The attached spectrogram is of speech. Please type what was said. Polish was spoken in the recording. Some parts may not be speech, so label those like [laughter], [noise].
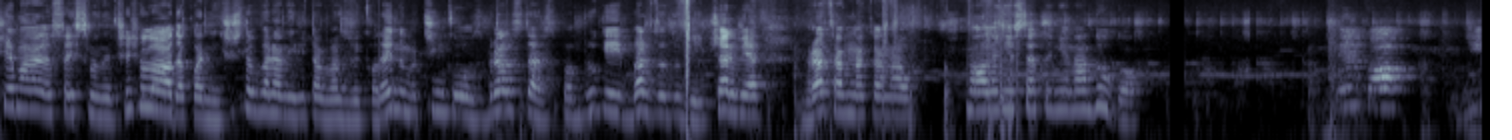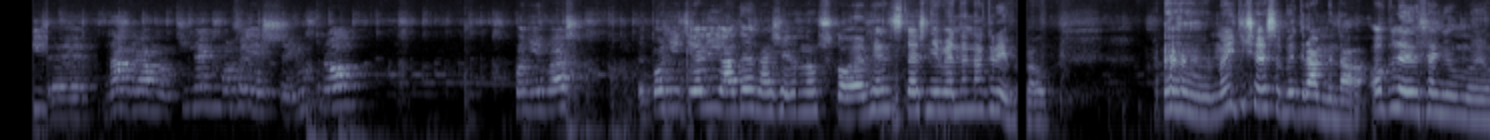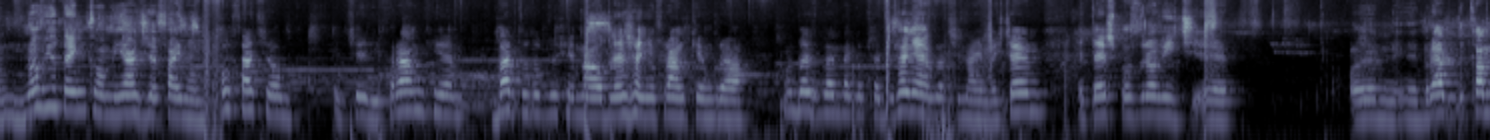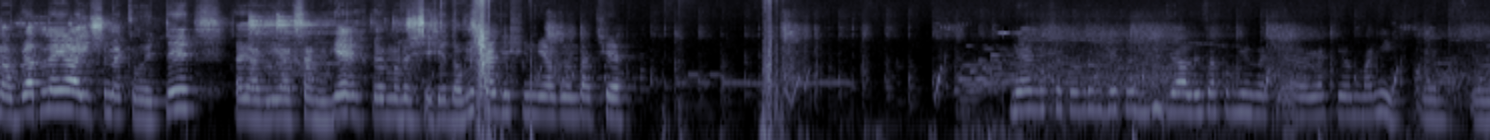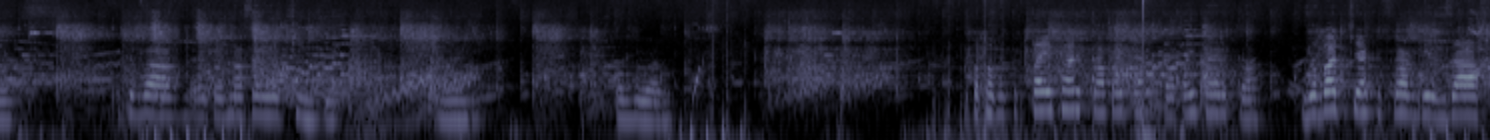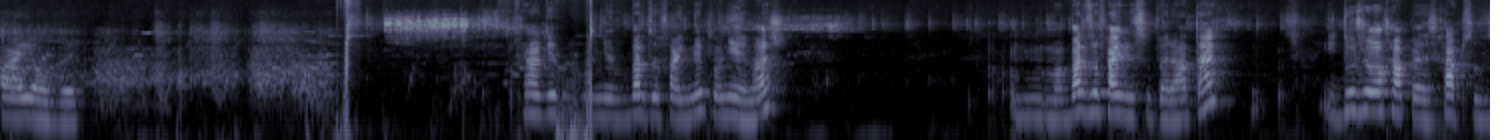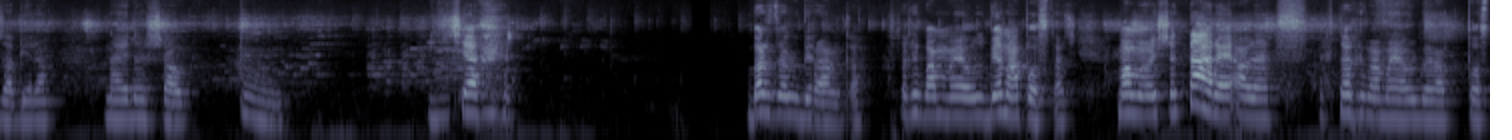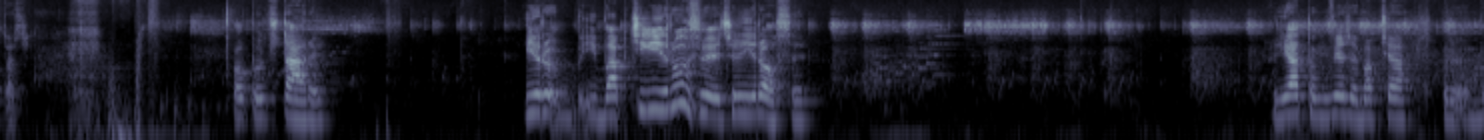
Siemanko, z tej strony Krzysiulo, a dokładnie Krzysztof Baran i witam Was w kolejnym odcinku z Brawl Stars. Po długiej, bardzo długiej przerwie wracam na kanał, no ale niestety nie na długo. Tylko dziś e, nagram odcinek, może jeszcze jutro, ponieważ po niedzieli jadę na zieloną szkołę, więc też nie będę nagrywał. [clears throat] No i dzisiaj sobie gramy na oblężeniu moją nowiuteńką, jakże fajną postacią, czyli Frankiem. Bardzo dobrze się na oblężeniu Frankiem gra. No bez zbędnego przedłużenia, zaczynajmy. Chciałem też pozdrowić e, Brad, kanał Bradley'a i Szymek Ty, tak jak, jak sami wie, możecie się domyślać, jeśli mnie oglądacie. Miałem jeszcze to zrobić jakoś widzę, ale zapomniałem jak, e, jaki on ma nick, więc y, chyba e, to w następnym odcinku y, pa, pa, Pajperka, pajperka, pajperka. Zobaczcie jaki frank jest zafajowy. Frank jest bardzo fajny, ponieważ ma bardzo fajny super atak i dużo HP, hapsów zabiera na jeden strzał. Widzicie? [laughs] bardzo lubię Franka. To chyba moja ulubiona postać. Mam jeszcze Tarę, ale to chyba moja ulubiona postać. Oprócz Tary. I, i babci Róży, czyli Rosy. Ja to mówię, że babcia,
